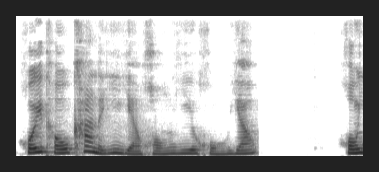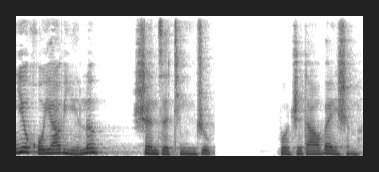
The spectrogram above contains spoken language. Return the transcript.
回头看了一眼红衣狐妖。红衣狐妖一愣，身子停住。不知道为什么，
